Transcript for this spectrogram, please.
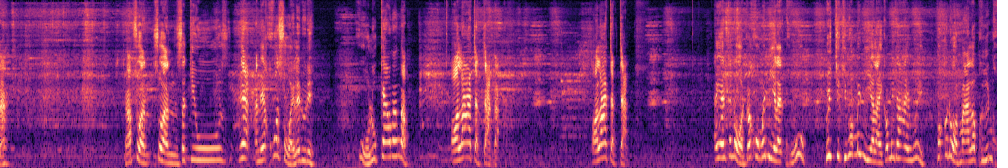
นะนะครับส่วนส่วนสกิลเนี่ยอันนี้โคตรสวยเลยดูดิโหลูกแก้วแม่งแบบออร่าจัดๆอะออร่าจัดๆไอ้อันกระโดดก็คงไม่มีอะไรโอ้โห เฮ้ยจะคิดว่าไม่มีอะไรก็ไม่ได้เว้ยเพราะกระโดดมาแล้วพื้นโค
